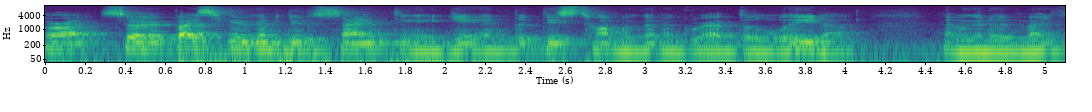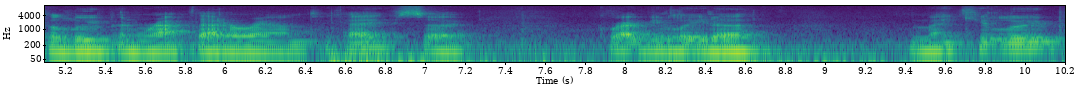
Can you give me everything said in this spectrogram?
Alright, so basically we're going to do the same thing again, but this time we're going to grab the leader and we're going to make a loop and wrap that around, okay? So grab your leader, make your loop,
